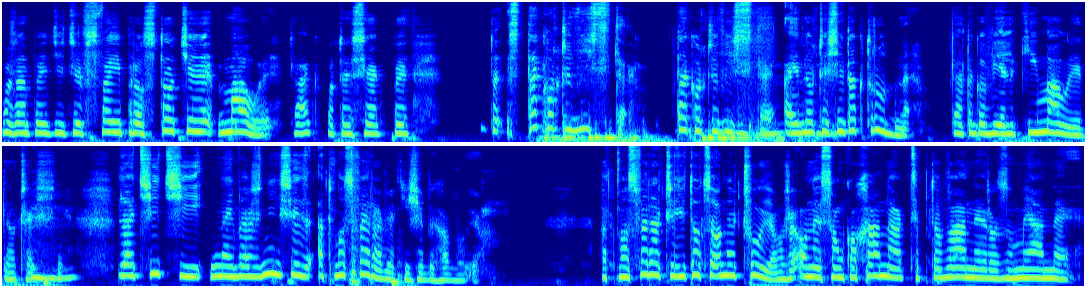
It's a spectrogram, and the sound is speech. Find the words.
można powiedzieć, że w swojej prostocie mały, tak? Bo to jest jakby to jest tak oczywiste, tak oczywiste, a jednocześnie tak trudne. Dlatego wielki i mały jednocześnie. Mhm. Dla dzieci najważniejsza jest atmosfera, w jakiej się wychowują. Atmosfera, czyli to, co one czują, że one są kochane, akceptowane, rozumiane.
